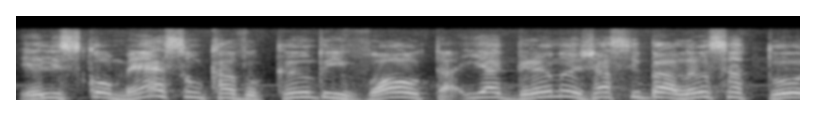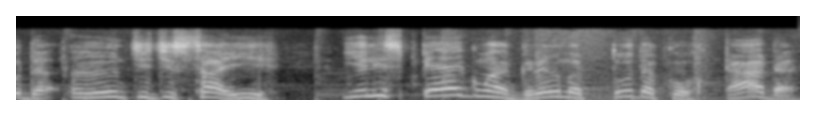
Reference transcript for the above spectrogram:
Eles começam cavucando em volta e a grama já se balança toda antes de sair. E eles pegam a grama toda cortada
